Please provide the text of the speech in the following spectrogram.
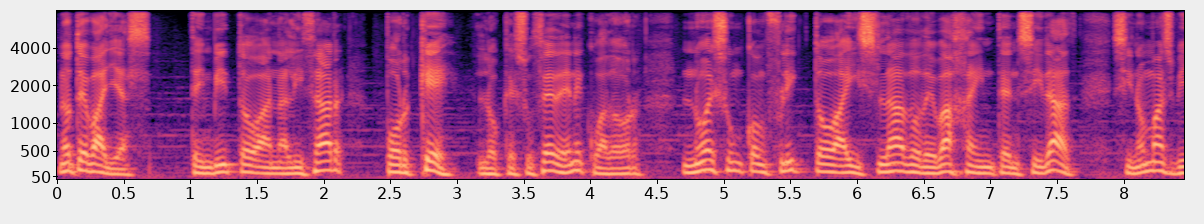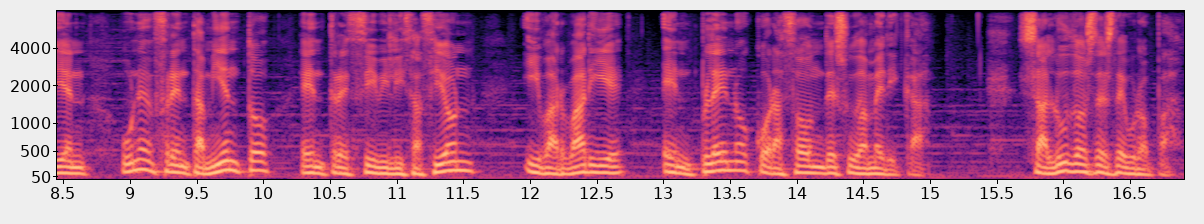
No te vayas, te invito a analizar por qué lo que sucede en Ecuador no es un conflicto aislado de baja intensidad, sino más bien un enfrentamiento entre civilización y barbarie en pleno corazón de Sudamérica. Saludos desde Europa.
